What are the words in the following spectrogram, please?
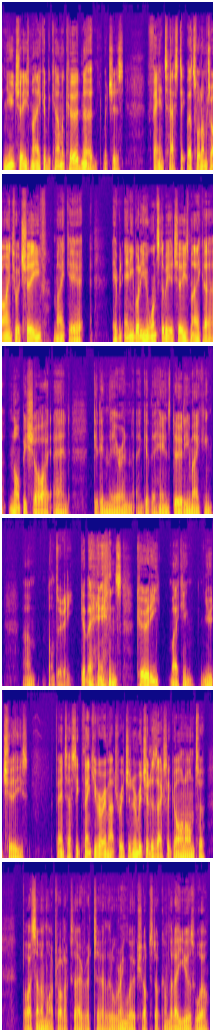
a new cheesemaker become a curd nerd, which is fantastic. That's what I'm trying to achieve. Make a, anybody who wants to be a cheesemaker not be shy and get in there and, and get their hands dirty making, um, not dirty, get their hands curdy making new cheese. Fantastic. Thank you very much, Richard. And Richard has actually gone on to buy some of my products over at uh, littlegreenworkshops.com.au as well.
